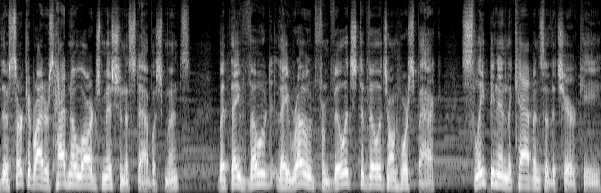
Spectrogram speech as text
the circuit riders had no large mission establishments, but they, vowed, they rode from village to village on horseback, sleeping in the cabins of the Cherokee,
